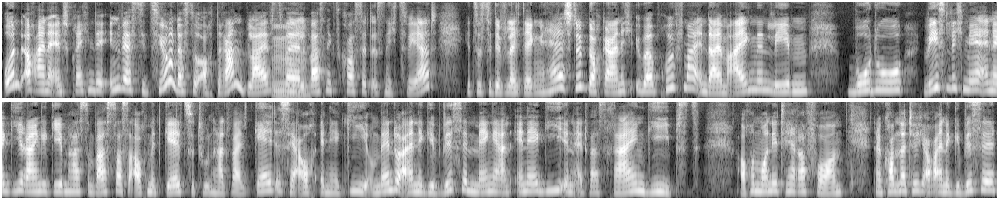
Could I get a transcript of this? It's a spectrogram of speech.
Und auch eine entsprechende Investition, dass du auch dran bleibst, mhm. weil was nichts kostet, ist nichts wert. Jetzt wirst du dir vielleicht denken, hä, stimmt doch gar nicht. Überprüf mal in deinem eigenen Leben, wo du wesentlich mehr Energie reingegeben hast und was das auch mit Geld zu tun hat, weil Geld ist ja auch Energie. Und wenn du eine gewisse Menge an Energie in etwas reingibst, auch in monetärer Form, dann kommt natürlich auch eine gewisse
